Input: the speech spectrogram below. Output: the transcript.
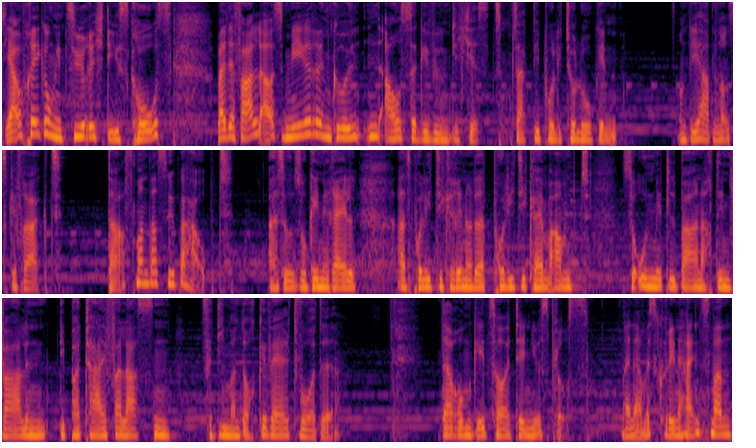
Die Aufregung in Zürich, die ist groß, weil der Fall aus mehreren Gründen außergewöhnlich ist, sagt die Politologin. Und wir haben uns gefragt, darf man das überhaupt? Also so generell als Politikerin oder Politiker im Amt, so unmittelbar nach den Wahlen die Partei verlassen, für die man doch gewählt wurde. Darum geht's heute in News Plus. Mein Name ist Corinne Heinzmann.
